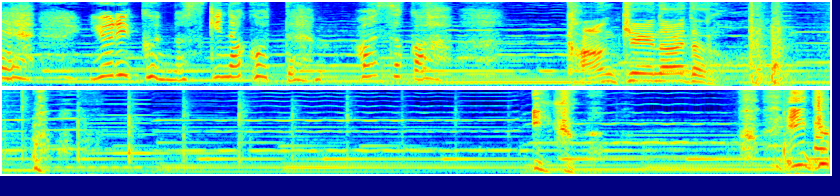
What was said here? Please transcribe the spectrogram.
えゆりくんの好きな子ってまさか。関係ないだろ。行く。行く。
